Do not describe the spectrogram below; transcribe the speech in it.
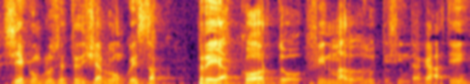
Si è concluso il 3 dicembre con questo preaccordo firmato da tutti i sindacati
